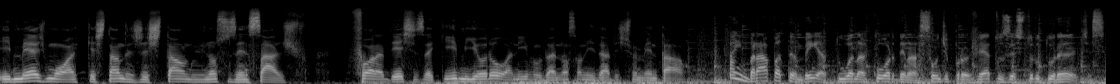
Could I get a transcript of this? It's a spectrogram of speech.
e mesmo a questão da gestão dos nossos ensaios. Fora destes aqui, melhorou a nível da nossa unidade experimental. A Embrapa também atua na coordenação de projetos estruturantes.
